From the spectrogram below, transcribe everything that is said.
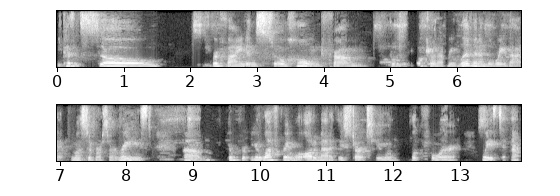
because it's so refined and so honed from the culture that we live in and the way that most of us are raised, um, your, your left brain will automatically start to look for ways to a-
